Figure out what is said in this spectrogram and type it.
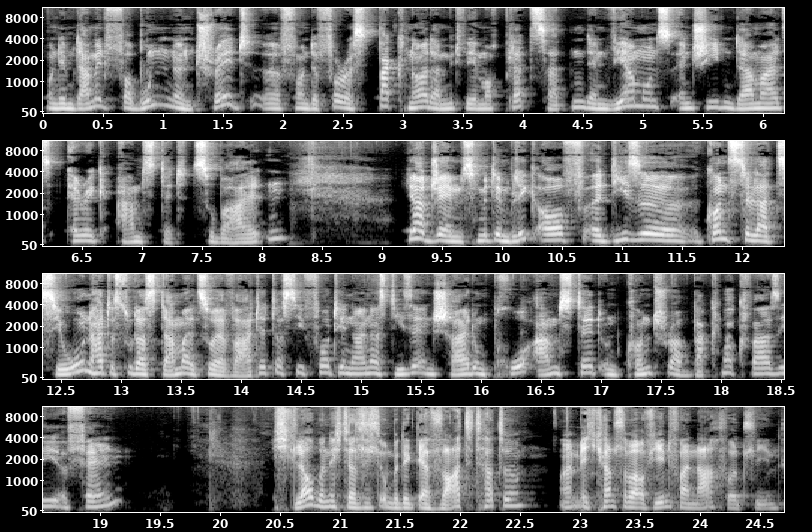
und dem damit verbundenen Trade äh, von DeForest Buckner, damit wir eben auch Platz hatten, denn wir haben uns entschieden, damals Eric Armstead zu behalten. Ja, James, mit dem Blick auf äh, diese Konstellation, hattest du das damals so erwartet, dass die 49ers diese Entscheidung pro Armstead und contra Buckner quasi äh, fällen? Ich glaube nicht, dass ich es unbedingt erwartet hatte. Ähm, ich kann es aber auf jeden Fall nachvollziehen.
